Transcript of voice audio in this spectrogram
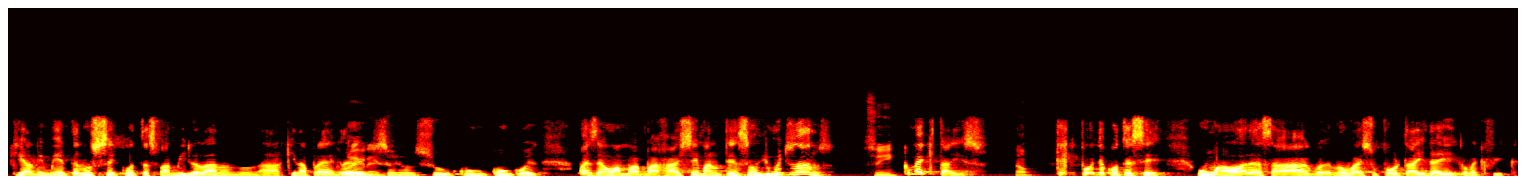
que alimenta não sei quantas famílias lá no, aqui na Praia Grande, Praia Grande, São João do Sul, com, com coisa. Mas é uma barragem sem manutenção de muitos anos. Sim. Como é que está isso? O que, que, pode acontecer? Uma hora essa água não vai suportar, e daí como é que fica?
